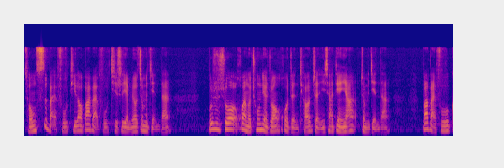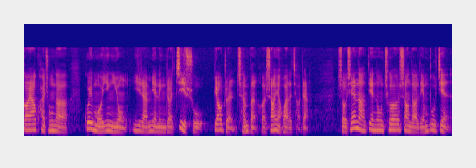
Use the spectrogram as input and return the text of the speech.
从四百伏提到八百伏，其实也没有这么简单，不是说换个充电桩或者调整一下电压这么简单。八百伏高压快充的规模应用依然面临着技术标准、成本和商业化的挑战。首先呢，电动车上的零部件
